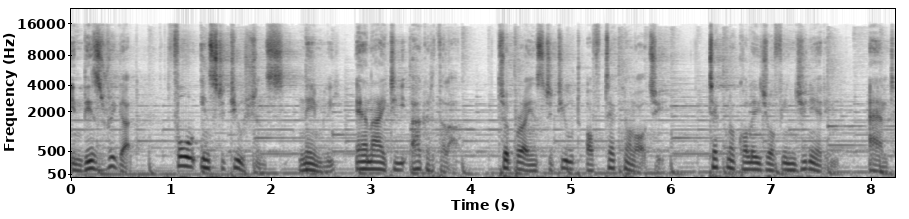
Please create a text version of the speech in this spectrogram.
In this regard, four institutions, namely NIT Agartala, Tripura Institute of Technology, Techno College of Engineering and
